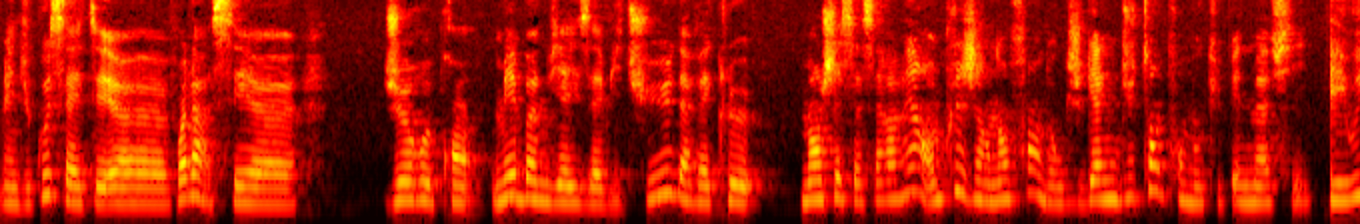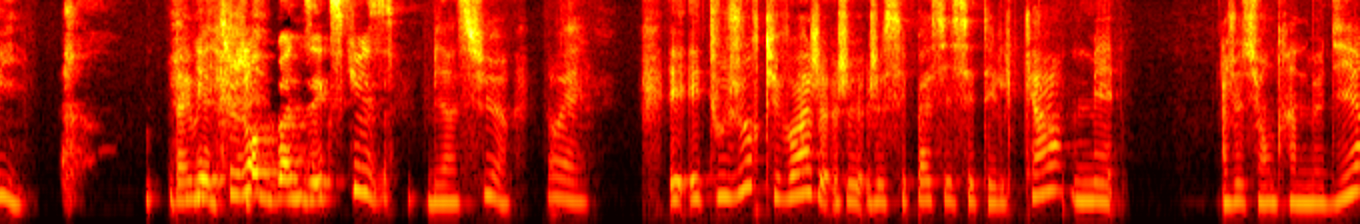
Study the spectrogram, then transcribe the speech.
Mais du coup, ça a été, euh, voilà, c'est, euh, je reprends mes bonnes vieilles habitudes avec le manger, ça sert à rien. En plus, j'ai un enfant, donc je gagne du temps pour m'occuper de ma fille. Et oui. Bah Il y oui, a toujours de bonnes excuses. bien sûr. Ouais. Et, et toujours, tu vois, je, je, je sais pas si c'était le cas, mais je suis en train de me dire,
